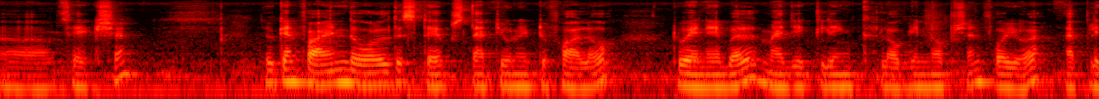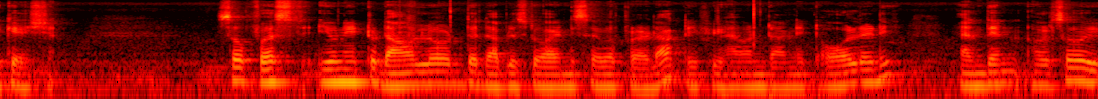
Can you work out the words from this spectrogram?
uh, section. You can find all the steps that you need to follow to enable magic link login option for your application. So first you need to download the WSO2 INT server product if you haven't done it already. And then also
